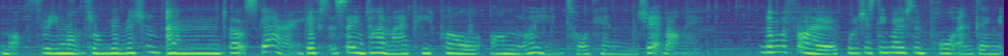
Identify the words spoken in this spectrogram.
what, three month long admission, and that's scary because at the same time I had people online talking shit about me. Number five, which is the most important thing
